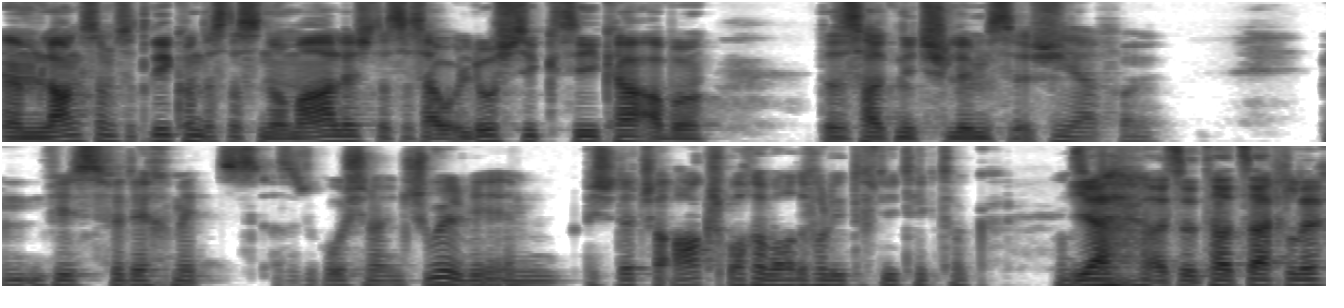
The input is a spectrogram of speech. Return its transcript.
ähm, langsam so reinkommt, dass das normal ist, dass es auch lustig sein kann, aber dass es halt nicht Schlimmes ist. Ja, voll. Und wie ist es für dich mit, also du gehst ja noch in die Schule, wie, ähm, bist du dort schon angesprochen worden von Leuten auf die TikTok? so? Ja, also tatsächlich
